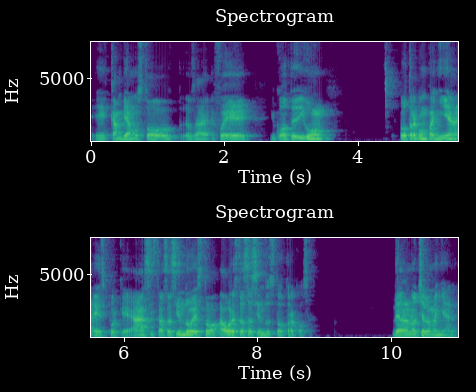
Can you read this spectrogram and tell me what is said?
Eh, cambiamos todo, o sea, fue, y cuando te digo otra compañía es porque, ah, si estás haciendo esto, ahora estás haciendo esta otra cosa. De la noche a la mañana.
